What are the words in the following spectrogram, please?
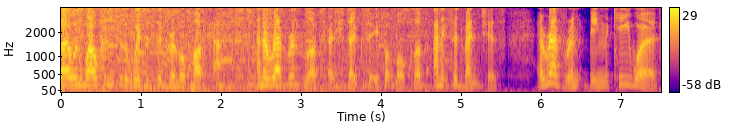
Hello and welcome to the Wizards of Drivel podcast, an irreverent look at Stoke City Football Club and its adventures. Irreverent being the key word,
